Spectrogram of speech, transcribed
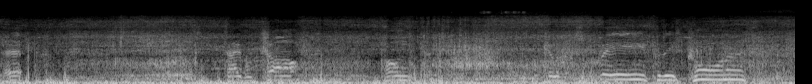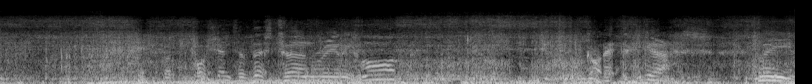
hip, tabletop, pump, kill of speed for these corners. Push into this turn really hard. Got it, yes, clean.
